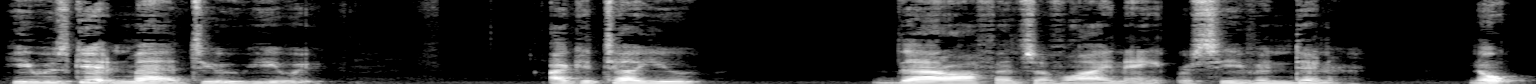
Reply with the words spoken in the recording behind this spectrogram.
he was getting mad too. He, I could tell you, that offensive line ain't receiving dinner. Nope,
